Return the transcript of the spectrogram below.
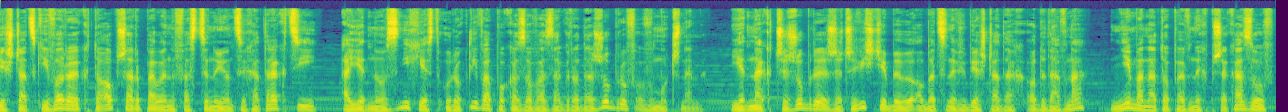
Bieszczacki Worek to obszar pełen fascynujących atrakcji, a jedną z nich jest urokliwa pokazowa zagroda żubrów w Mucznem. Jednak czy żubry rzeczywiście były obecne w Bieszczadach od dawna? Nie ma na to pewnych przekazów,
